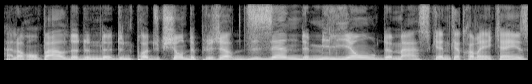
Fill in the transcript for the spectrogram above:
Alors, on parle d'une production de plusieurs dizaines de millions de masques N95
